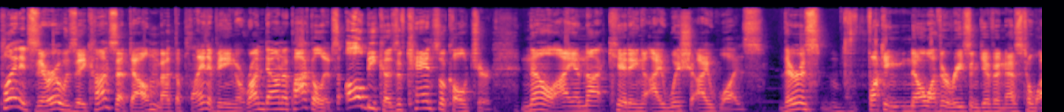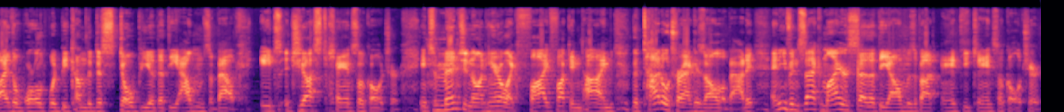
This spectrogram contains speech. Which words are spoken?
Planet Zero was a concept album about the planet being a rundown apocalypse, all because of cancel culture. No, I am not kidding, I wish I was. There is fucking no other reason given as to why the world would become the dystopia that the album's about. It's just cancel culture. It's mentioned on here like five fucking times. The title track is all about it, and even Zach Myers said that the album is about anti-cancel culture.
